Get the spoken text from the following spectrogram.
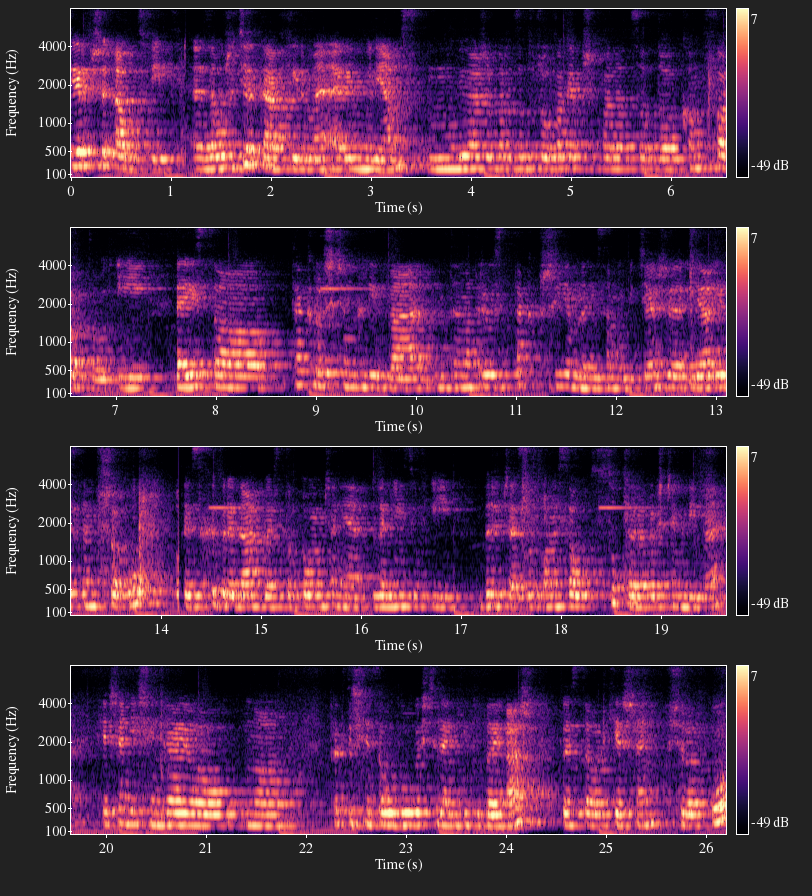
pierwszy outfit. Założycielka firmy Erin Williams mówiła, że bardzo dużą uwagę przykłada co do komfortu i jest to tak rozciągliwe, ten materiał jest tak przyjemny niesamowicie, że ja jestem w szoku. To jest hybryda, bo jest to połączenie leginsów i bryczesów. One są super rozciągliwe. Kieszenie sięgają no, praktycznie całą długość ręki tutaj aż. To jest cała kieszeń w środku.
